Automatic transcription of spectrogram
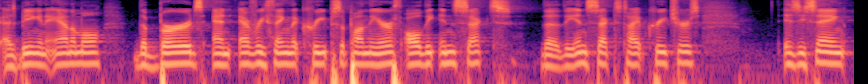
as being an animal, the birds and everything that creeps upon the earth, all the insects, the the insect type creatures? Is he saying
